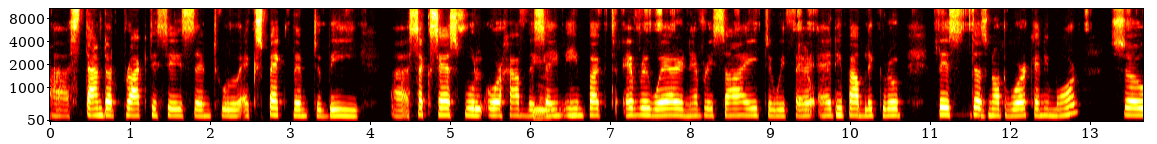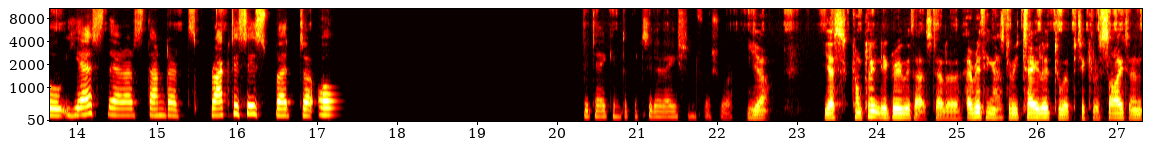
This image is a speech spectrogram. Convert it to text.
uh, standard practices and to expect them to be uh, successful or have the mm. same impact everywhere in every site with uh, any public group. This does not work anymore. So yes, there are standard practices, but uh, all to take into consideration for sure. Yeah. Yes, completely agree with that, Stella. Everything has to be tailored to a particular site and,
